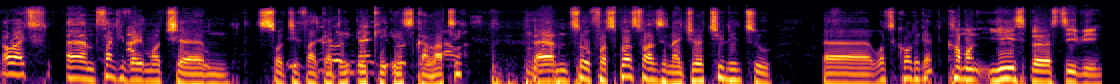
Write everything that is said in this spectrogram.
All right. Um, thank you very much, um, Soji It's zero aka zero zero Scalati. um, so for sports fans in Nigeria, tune into uh, what's it called again? Come on, Ye Spurs TV.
